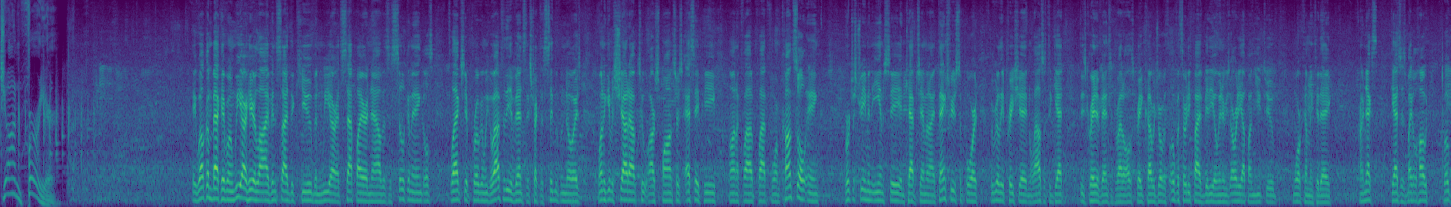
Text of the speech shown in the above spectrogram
John Furrier. Hey, welcome back everyone. We are here live inside theCUBE and we are at Sapphire Now. This is SiliconANGLE's flagship program. We go out to the events and extract the signal from noise. Want to give a shout out to our sponsors, SAP HANA cloud platform, Console Inc., VirtuStream and EMC, and Capgemini. Thanks for your support. We really appreciate it and allows us to get these great events and provide all this great coverage. Over, over 35 video interviews already up on YouTube, more coming today. Our next guest is Michael Hoke, Hoke,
